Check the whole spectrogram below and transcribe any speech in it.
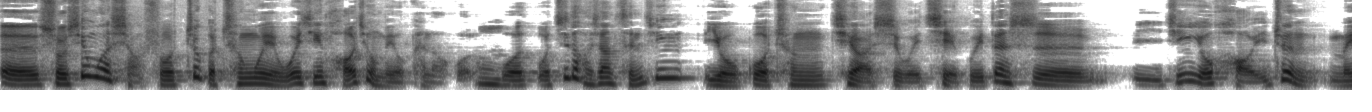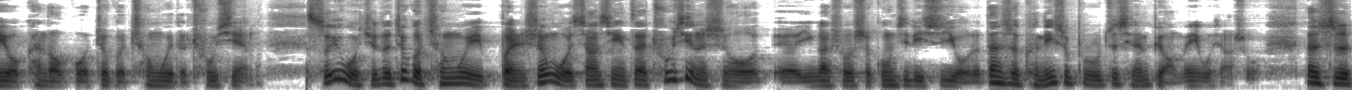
呃，首先我想说，这个称谓我已经好久没有看到过了。我我记得好像曾经有过称切尔西为“窃龟”，但是。已经有好一阵没有看到过这个称谓的出现了，所以我觉得这个称谓本身，我相信在出现的时候，呃，应该说是攻击力是有的，但是肯定是不如之前表妹。我想说，但是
